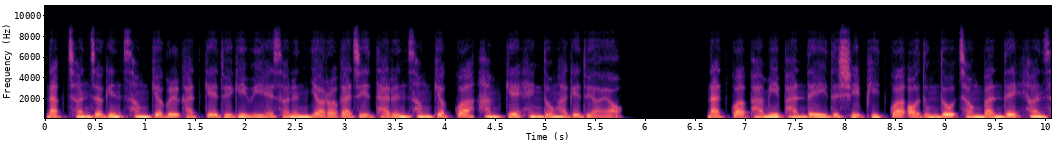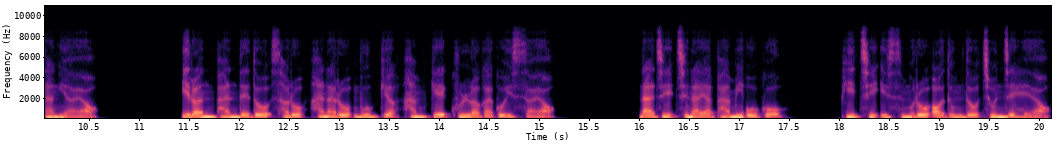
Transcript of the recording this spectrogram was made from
낙천적인 성격을 갖게 되기 위해서는 여러 가지 다른 성격과 함께 행동하게 되어요. 낮과 밤이 반대이듯이 빛과 어둠도 정반대 현상이어요. 이런 반대도 서로 하나로 묶여 함께 굴러가고 있어요. 낮이 지나야 밤이 오고 빛이 있으므로 어둠도 존재해요.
